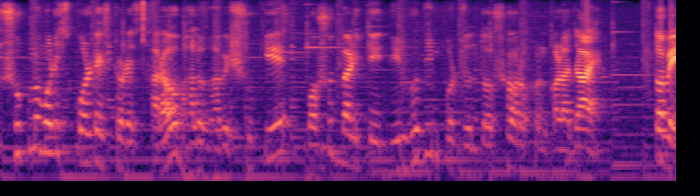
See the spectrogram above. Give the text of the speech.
শুকনো মরিচ কোল্ড স্টোরেজ ছাড়াও ভালোভাবে শুকিয়ে বসত বাড়িতে দীর্ঘদিন পর্যন্ত সংরক্ষণ করা যায়। তবে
